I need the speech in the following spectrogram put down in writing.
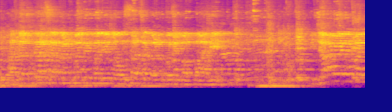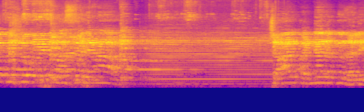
हा दसऱ्याचा गणपती म्हणजे नवसाचा गणपती बाप्पा आहे. ज्या वेळेला बालकृष्ण गणेश मास्तर यांना चार कन्यारत्न झाले.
